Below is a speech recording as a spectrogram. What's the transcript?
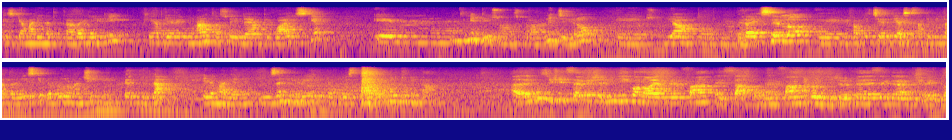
che si chiama Lina dei Cavalieri, che apriremo un'altra sede anche qua a Ischia. E, mm, niente, io sono un soprano leggero e ho studiato per esserlo e mi fa piacere di essere stata invitata da Ischia da Bruno Mancini per Lila e da Maria Lisa Neri per questa opportunità. Allora, il musicista invece mi dicono è, un infant, è stato un infant prodigio perché deve essere grandicello.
